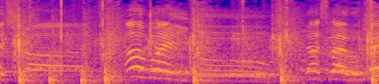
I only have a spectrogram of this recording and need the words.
another stride. And away you go. That's where we'll be.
